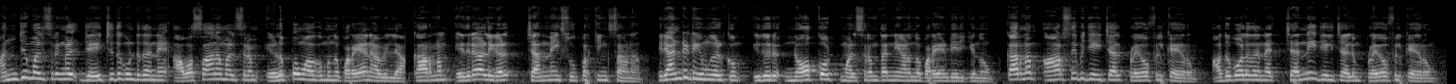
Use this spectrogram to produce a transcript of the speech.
അഞ്ച് മത്സരങ്ങൾ ജയിച്ചതുകൊണ്ട് തന്നെ അവസാന മത്സരം എളുപ്പമാകുമെന്ന് പറയാനാവില്ല. കാരണം എതിരാളികൾ ചെന്നൈ സൂപ്പർ കിങ്സ് ആണ്. രണ്ട് ടീമുകൾക്കും ഇതൊരു നോക്കൌട്ട് മത്സരം തന്നെയാണെന്ന് പറയേണ്ടിയിരിക്കുന്നു. കാരണം ആർ ജയിച്ചാൽ പ്ലേ ഓഫിൽ കയറും. അതുപോലെ തന്നെ ചെന്നൈ ജയിച്ചാലും പ്ലേ ഓഫിൽ കയറും.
